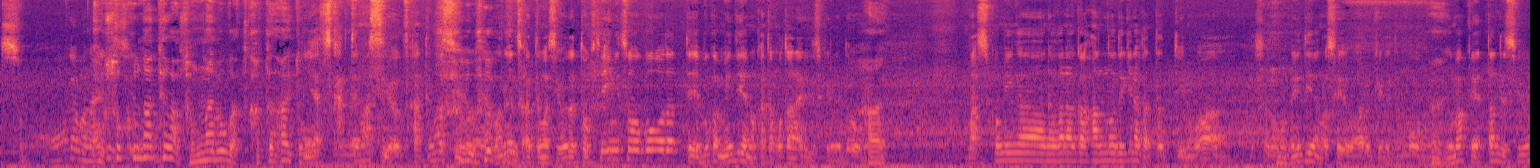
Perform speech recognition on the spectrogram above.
そうでもないですよ。な手はそんな僕は使ってないと思う、いや使ってますよ使ってますよ。山根使ってますよ。だ特定秘密保護だって僕はメディアの方持たないですけれど。はいマスコミがなかなか反応できなかったっていうのはそのメディアのせいはあるけれども、うん、うまくやったんですよ、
